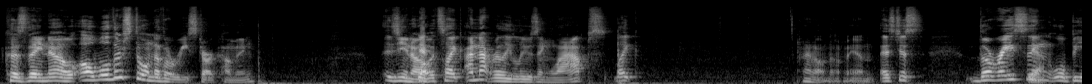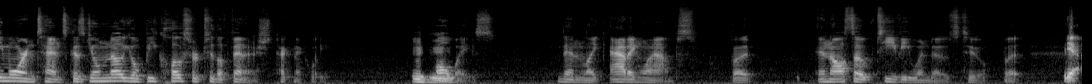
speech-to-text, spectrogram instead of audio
because they know, oh, well, there's still another restart coming. Is you know, Yeah. it's like I'm not really losing laps. Like, I don't know, man. It's just the racing Yeah. will be more intense because you'll know you'll be closer to the finish, technically, hmm always, than like adding laps. But and also TV windows too. But Yeah.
